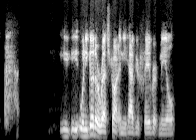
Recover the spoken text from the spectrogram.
you, you, when you go to a restaurant and you have your favorite meal,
